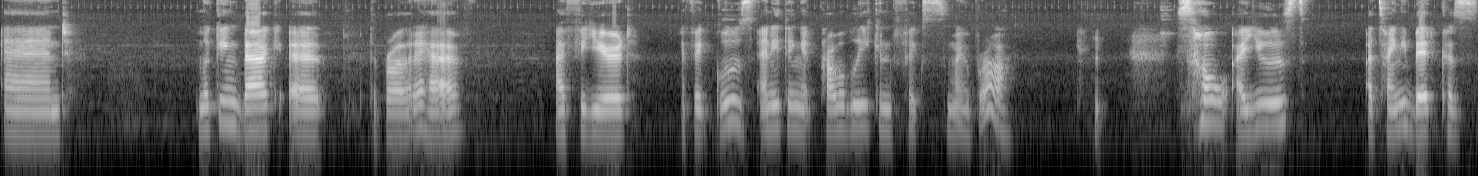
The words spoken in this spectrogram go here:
And looking back at the bra that I have, I figured if it glues anything, it probably can fix my bra. so I used a tiny bit because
